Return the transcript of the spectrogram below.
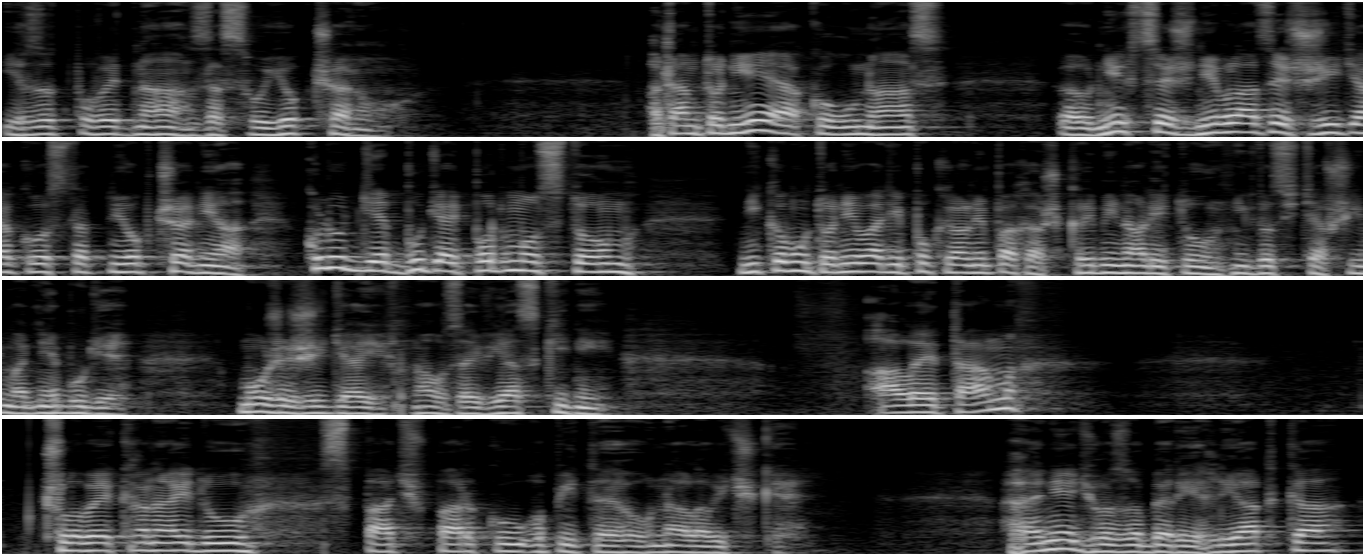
je zodpovedná za svojich občanov. A tam to nie je ako u nás, E, nechceš, nevládzeš žiť ako ostatní občania. Kľudne buď aj pod mostom, nikomu to nevadí, pokiaľ nepácháš kriminalitu, nikto si ťa všímať nebude. Môže žiť aj naozaj v jaskyni. Ale tam človeka najdú spať v parku opitého na lavičke. Hneď ho zoberie hliadka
